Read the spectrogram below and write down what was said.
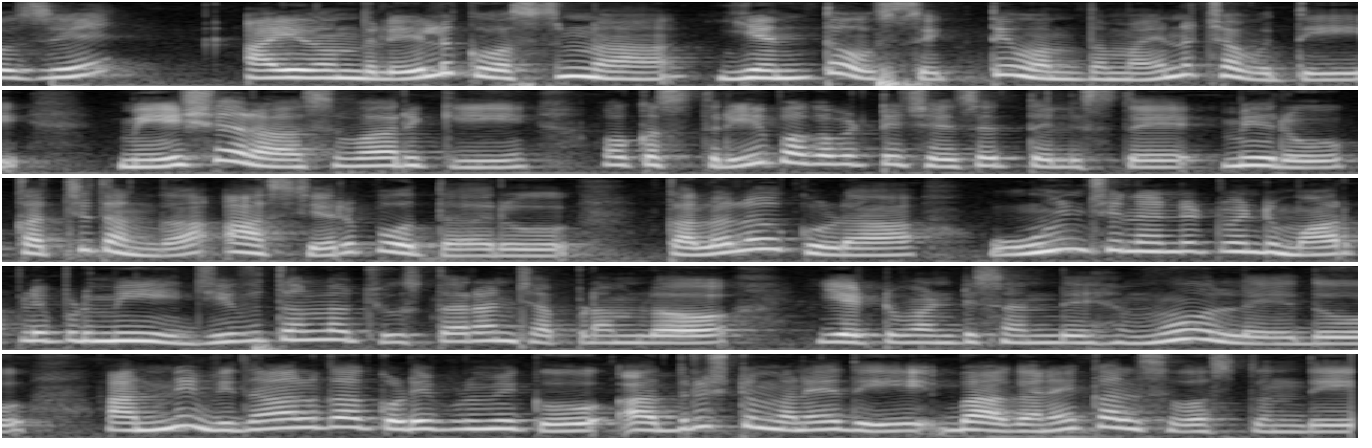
రోజే ఐదు వందల ఏళ్ళకు వస్తున్న ఎంతో శక్తివంతమైన చవితి. మేషరాశివారికి ఒక స్త్రీ పగబెట్టి చేసేది తెలిస్తే మీరు ఖచ్చితంగా ఆశ్చర్యపోతారు. కళలో కూడా ఊహించలేనటువంటి మార్పులు ఇప్పుడు మీ జీవితంలో చూస్తారని చెప్పడంలో ఎటువంటి సందేహము లేదు. అన్ని విధాలుగా కూడా ఇప్పుడు మీకు అదృష్టం అనేది బాగానే కలిసి వస్తుంది.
